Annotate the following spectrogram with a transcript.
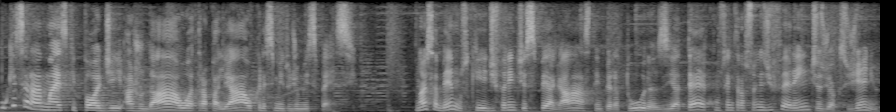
o que será mais que pode ajudar ou atrapalhar o crescimento de uma espécie? Nós sabemos que diferentes pHs, temperaturas e até concentrações diferentes de oxigênio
